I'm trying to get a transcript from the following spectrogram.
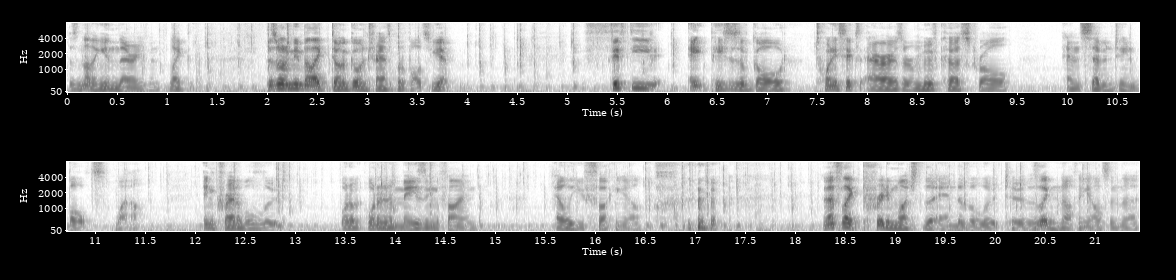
There's nothing in there even. Like, this is what I mean by like, don't go in transport vaults. You get 58 pieces of gold, 26 arrows, a remove curse scroll, and 17 bolts. Wow. Incredible loot. What a, what an amazing find. L you fucking L. and that's like pretty much the end of the loot too. There's like nothing else in there.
